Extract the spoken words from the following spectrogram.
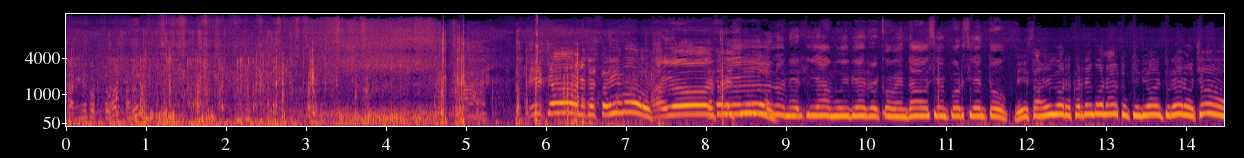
Camino un poquito más también. ¡Listo! ¡Nos despedimos! ¡Adiós! Bien, la energía muy bien recomendado 100%. Listo amigos, recuerden volar con quien dio aventurero. ¡Chao!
